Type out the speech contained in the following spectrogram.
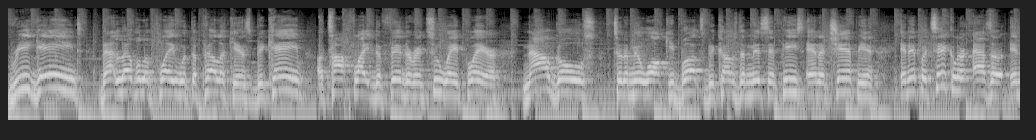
regained that level of play with the Pelicans, became a top flight defender and two way player, now goes to the Milwaukee Bucks, becomes the missing piece and a champion, and in particular as a, an,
